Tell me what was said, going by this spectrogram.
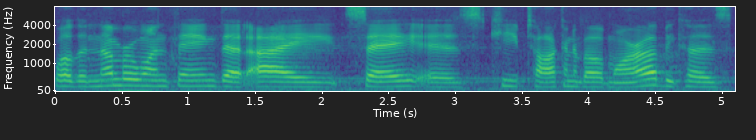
Well, the number one thing that I say is keep talking about Maura because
